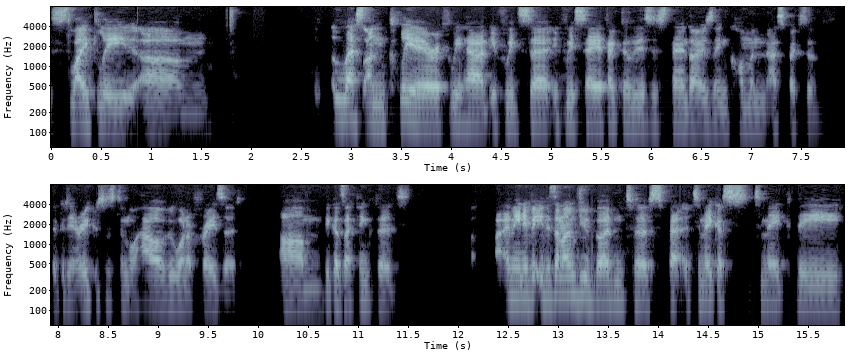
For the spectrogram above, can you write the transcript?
slightly um, less unclear if we had, if we'd say, if we say effectively this is standardizing common aspects of the container ecosystem or however we want to phrase it. Um, because I think that, I mean, if, if it's an undue burden to to make us to make the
